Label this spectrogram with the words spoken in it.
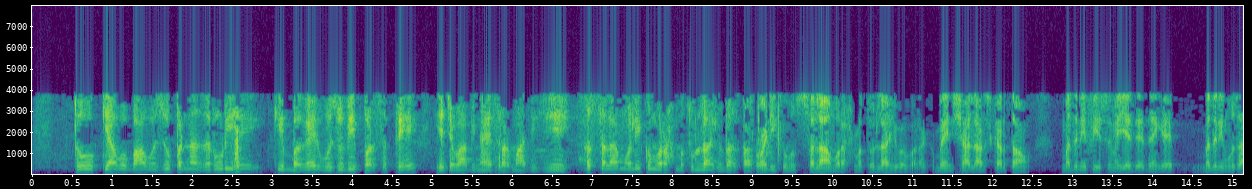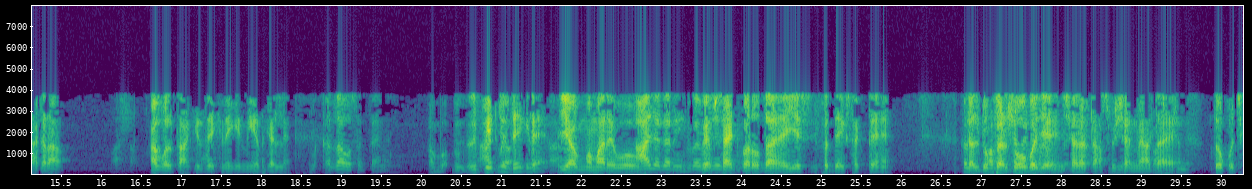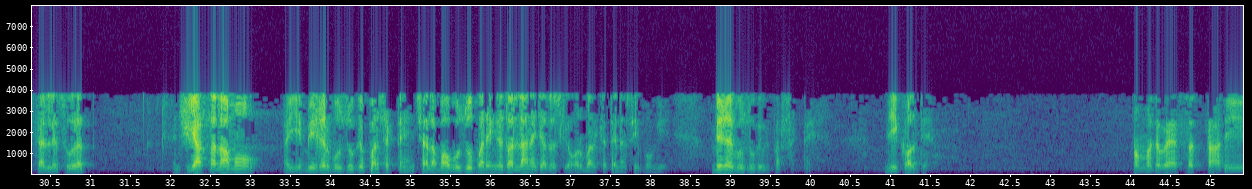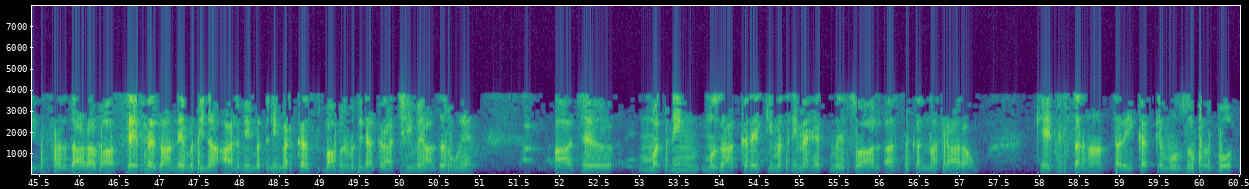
تو کیا وہ با وضو پڑھنا ضروری ہے کہ بغیر وضو بھی پڑھ سکتے ہیں؟ یہ جواب عنایت فرما دیجیے السلام علیکم و اللہ وبرکاتہ۔ وعلیکم السلام و اللہ وبرکاتہ۔ میں انشاءاللہ عرض کرتا ہوں مدنی فیس میں یہ دے دیں گے مدنی مذاکرہ اول تاکہ دیکھنے کی نیت کر لیں۔ قضا ہو سکتا ہے نا؟ اب ریپیٹ میں دیکھ لیں۔ یا ہمارے وہ آج اگر ویب سائٹ پر ہوتا ہے یہ صرف دیکھ سکتے ہیں۔ کل دوپہر دو بجے انشاءاللہ ٹرانسمیشن میں آتا ہے۔ تو کچھ کر لے صورت۔ یا سلاموں یہ بغیر وضو کے پڑھ سکتے ہیں انشاءاللہ۔ با وضو پڑھیں گے تو اللہ نے چاہا تو اس کی اور برکتیں نصیب ہوں گی۔ بغیر وضو کے بھی پڑھ سکتے ہیں۔ جی کال دیں محمد ویس ستاری سردار آباد سے فیضان مدینہ عالمی مدنی مرکز باب المدینہ کراچی میں حاضر ہوئے آج مدنی مذاکرے کی مدنی مہک میں سوال عرض کرنا چاہ رہا ہوں۔ کہ جس طرح طریقت کے موضوع پر بہت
